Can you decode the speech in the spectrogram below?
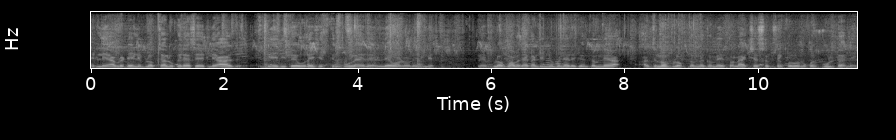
એટલે આપણે ડેલી બ્લોગ ચાલુ કર્યા છે, એટલે આજ બે દી તો એવું રહેશે તેને ભૂલાઈ રહે લેવાનો એટલે. એટલે બ્લોગમાં બધા કન્ટિન્યુ બને રહેજો. અને તમને આજનો બ્લોગ તમને ગમે તો લાઈક છે સબસ્ક્રાઈબ કરવાનું કોઈ ભૂલતા નહીં.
